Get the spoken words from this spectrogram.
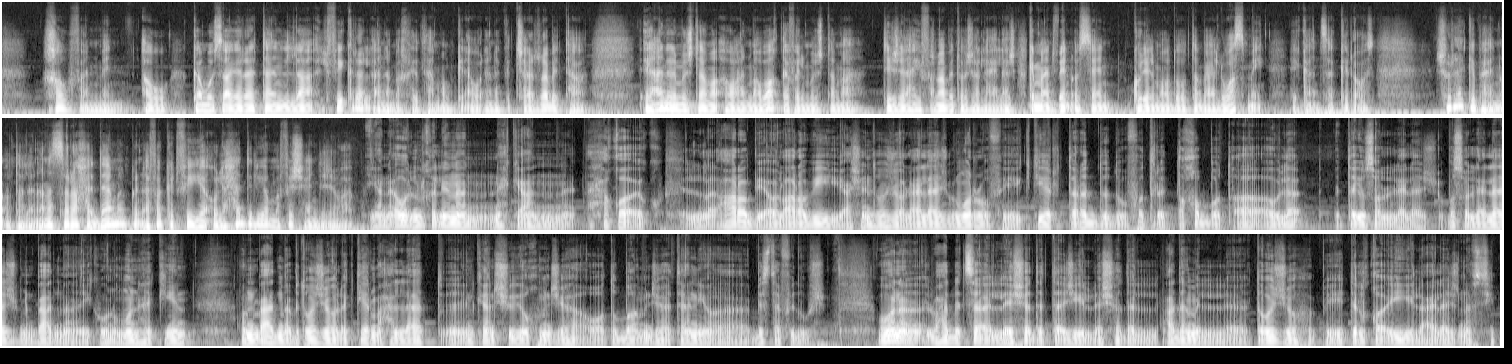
خوفا من أو كمسايرة للفكرة اللي أنا ماخذها ممكن أو أنا تشربتها عن المجتمع أو عن مواقف المجتمع تجاهي فما بتوجه للعلاج كمان بين قوسين كل الموضوع تبع الوصمة هي كانت سكر أوس شو رأيك بهاي النقطة؟ لأن أنا الصراحة دائما كنت أفكر فيها ولحد اليوم ما فيش عندي جواب. يعني أولا خلينا نحكي عن حقائق العربي أو العربية عشان يتوجهوا العلاج بمروا في كتير تردد وفترة تخبط آه أو لا تيوصلوا للعلاج. بوصلوا للعلاج من بعد ما يكونوا منهكين ومن بعد ما بتوجهوا لكتير محلات إن كان شيوخ من جهة أو أطباء من جهة تانية بيستفيدوش. وهنا الواحد بتسأل ليش هذا التأجيل؟ ليش هذا عدم التوجه بتلقائية لعلاج نفسي؟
